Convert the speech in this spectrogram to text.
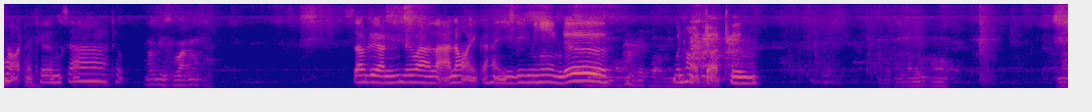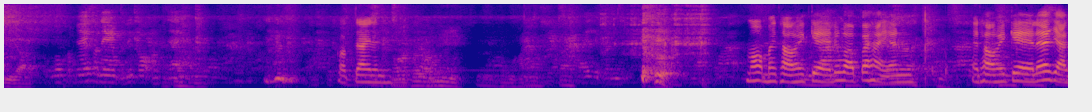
หอดถึงสาธุกเราอยู่สวรรค์ เศร้าเดือนหรือว่าหลาหน่อยก็ให้อยู่ดีมีแห้งเด้อบุญหอดจอดถึงน้ำยาบอกกับยายเขาแนมอันนี้ก็ยายขอบใจเลยนี่เพื่อมีมอบให้เท่าให้แก่หรือว่าไปให้อันให้เท่าให้แก่แล้วอยาก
